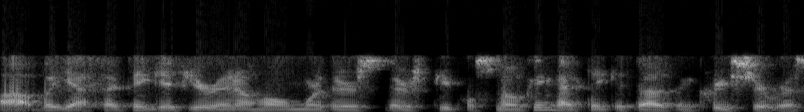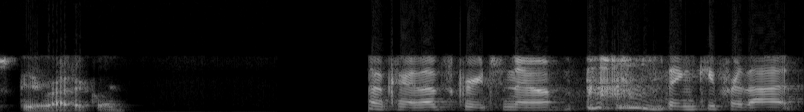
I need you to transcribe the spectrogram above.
Uh, but yes, I think if you're in a home where there's there's people smoking, I think it does increase your risk theoretically. Okay, that's great to know. Thank you for that.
